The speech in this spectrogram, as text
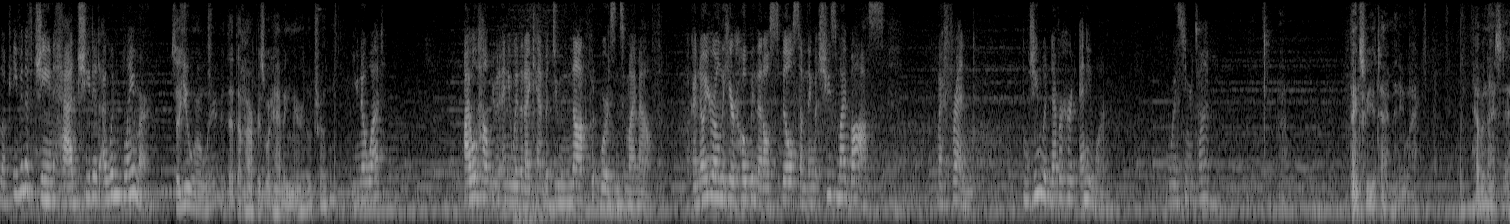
Look, even if Jean had cheated, I wouldn't blame her. So you were aware that the Harpers were having marital trouble? You know what? I will help you in any way that I can, but do not put words into my mouth. Look, I know you're only here hoping that I'll spill something, but she's my boss, my friend. And Jean would never hurt anyone. You're wasting your time. Thanks for your time anyway. Have a nice day.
